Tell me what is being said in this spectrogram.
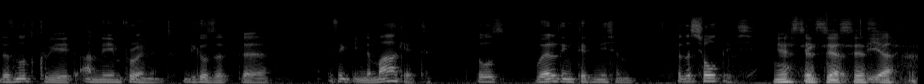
does not create unemployment because that uh, I think in the market those welding technician has a shortage. Yes, think yes, yes, that- yes, yeah. yes, yes.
